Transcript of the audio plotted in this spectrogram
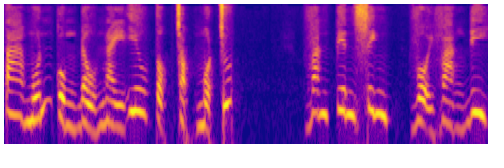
ta muốn cùng đầu này yêu tộc chọc một chút. Văn tiên sinh, vội vàng đi.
